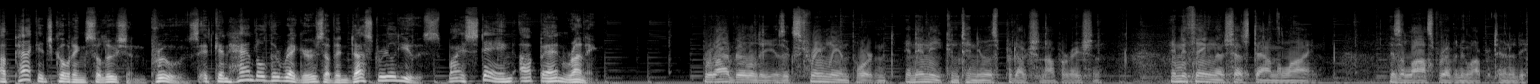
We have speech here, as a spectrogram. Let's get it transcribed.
A package coding solution proves it can handle the rigors of industrial use by staying up and running. Reliability is extremely important in any continuous production operation. Anything that shuts down the line is a lost revenue opportunity.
